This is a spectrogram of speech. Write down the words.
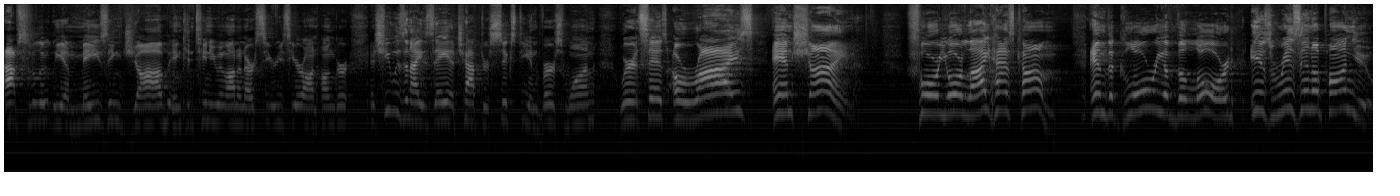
absolutely amazing job in continuing on in our series here on hunger. And she was in Isaiah chapter 60 and verse 1, where it says, Arise and shine, for your light has come, and the glory of the Lord is risen upon you.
